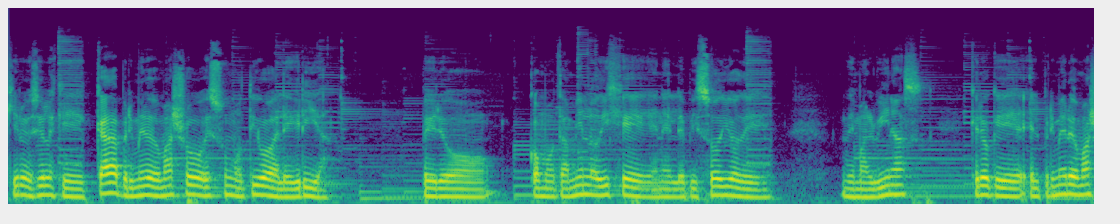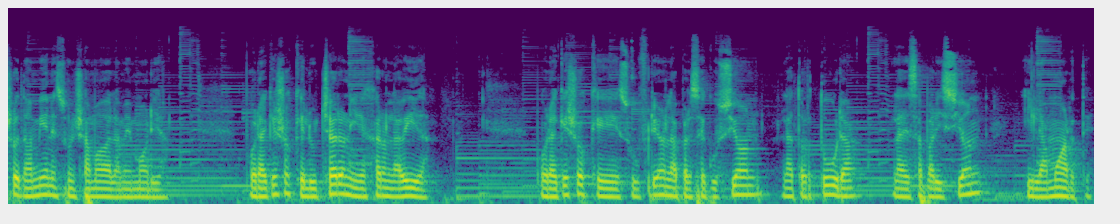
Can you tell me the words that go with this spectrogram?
quiero decirles que cada primero de mayo es un motivo de alegría, pero como también lo dije en el episodio de, de Malvinas, creo que el primero de mayo también es un llamado a la memoria por aquellos que lucharon y dejaron la vida, por aquellos que sufrieron la persecución, la tortura, la desaparición y la muerte,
